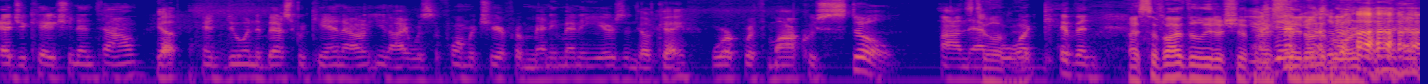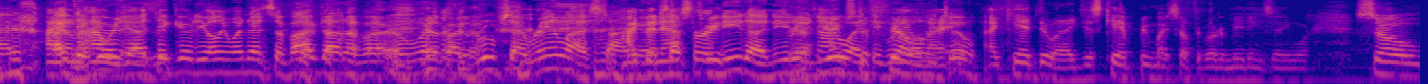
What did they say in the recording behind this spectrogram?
education in town. Yep. And doing the best we can. I, you know, I was the former chair for many, many years, and Okay. worked with Mark, who's still on that Still, board. Given I survived the leadership and You I did. stayed on the board. I I, don't know think how you're. he I does think you're the only one that survived out of our, one of our groups that ran last time. I've been except asked for three, Anita, Anita three and times you. I to think we're fill, the and only I, two. I can't do it. I just can't bring myself to go to meetings anymore. So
